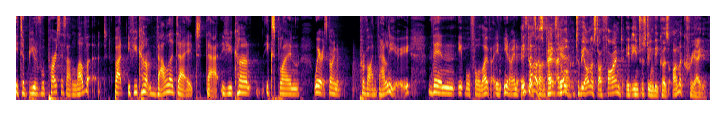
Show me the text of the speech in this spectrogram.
it's a beautiful process. I love it. But if you can't validate that, if you can't explain where it's going to provide value, then it will fall over. In, you know, in a business context. And, and yeah. look, to be honest, I find it interesting because I'm a creative.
